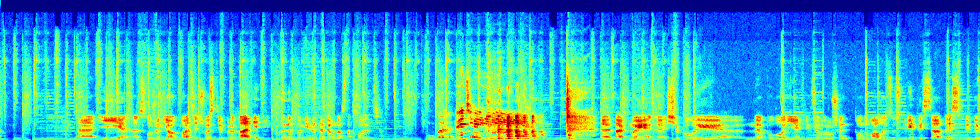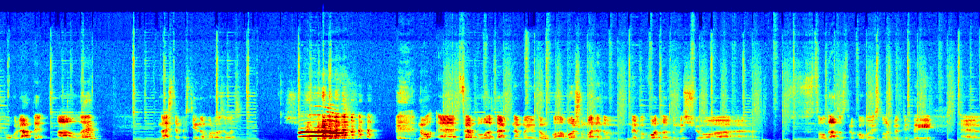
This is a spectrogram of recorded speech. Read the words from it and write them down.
Е, І служив я у 26-й бригаді, і ви не повірите, де вона знаходиться. У Бердичеві! Е, Так, ми ще коли не було ніяких заворушень, планували зустрітися, десь піти погуляти, але Настя постійно морозилась. Ну, е, це було так, на мою думку, або ж у мене не- виходило, тому що е, солдату строкової служби піти е,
